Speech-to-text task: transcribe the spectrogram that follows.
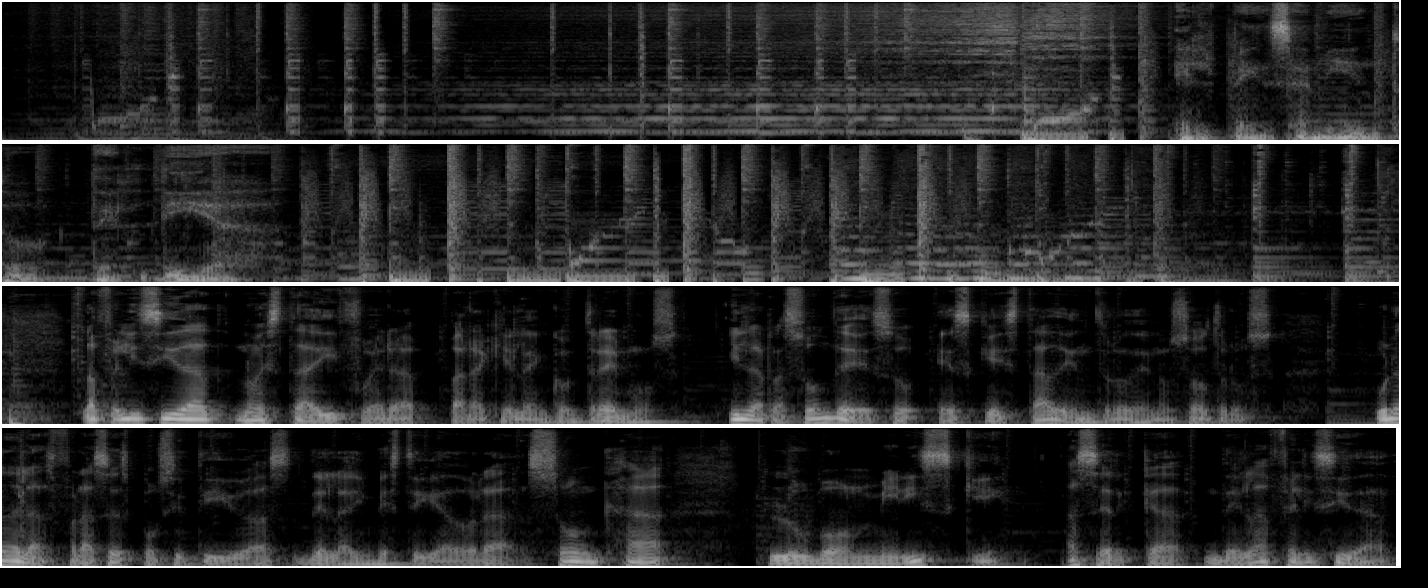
Pensamiento del día. La felicidad no está ahí fuera para que la encontremos, y la razón de eso es que está dentro de nosotros. Una de las frases positivas de la investigadora Sonja Lubomirsky acerca de la felicidad.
